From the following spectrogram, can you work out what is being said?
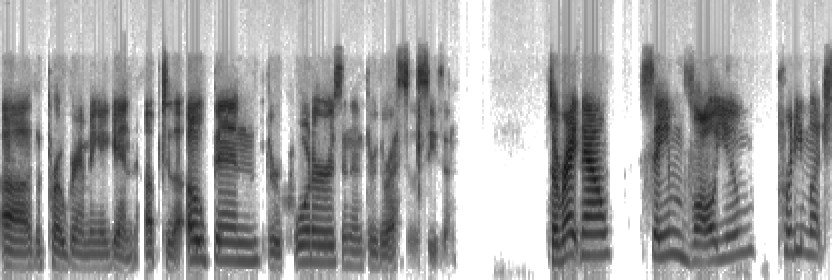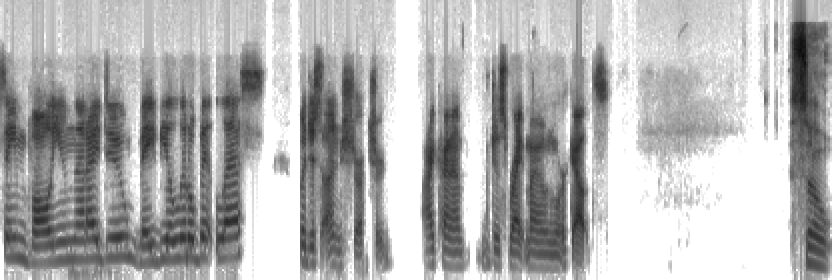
uh, the programming again up to the open, through quarters, and then through the rest of the season. So right now, same volume, pretty much same volume that I do, maybe a little bit less, but just unstructured. I kind of just write my own workouts. So,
